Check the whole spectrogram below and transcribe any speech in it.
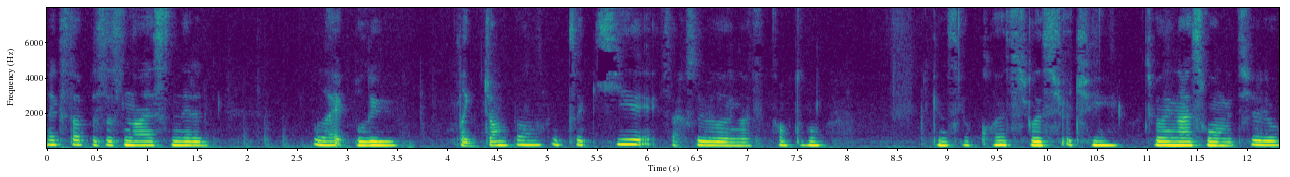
Next up is this nice knitted light blue like jumper. It's like cute. It's actually really nice and comfortable. You can see up close. It's really stretchy. It's really nice warm material.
